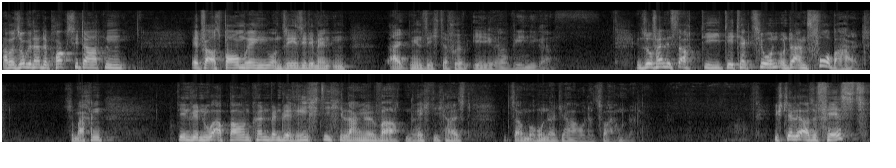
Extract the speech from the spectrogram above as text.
aber sogenannte Proxy-Daten, etwa aus Baumringen und Seesedimenten, eignen sich dafür eher weniger. Insofern ist auch die Detektion unter einem Vorbehalt zu machen, den wir nur abbauen können, wenn wir richtig lange warten. Richtig heißt, sagen wir 100 Jahre oder 200. Ich stelle also fest,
